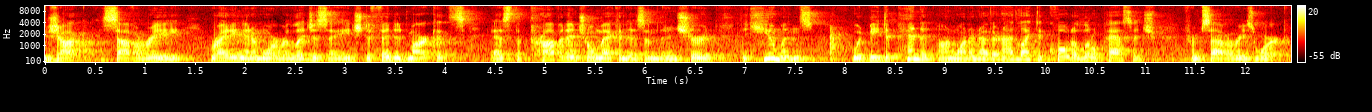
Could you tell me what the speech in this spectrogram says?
Jacques Savary, writing in a more religious age, defended markets as the providential mechanism that ensured that humans would be dependent on one another. And I'd like to quote a little passage from Savary's work.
